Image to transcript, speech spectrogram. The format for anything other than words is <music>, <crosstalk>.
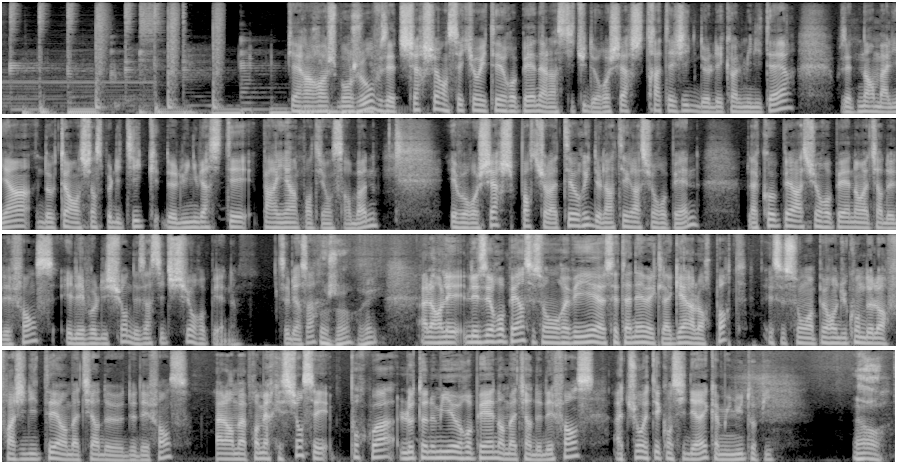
Pierre Arroche, bonjour. Vous êtes chercheur en sécurité européenne à l'Institut de recherche stratégique de l'école militaire. Vous êtes normalien, docteur en sciences politiques de l'Université Paris 1 Panthéon-Sorbonne. Et vos recherches portent sur la théorie de l'intégration européenne, la coopération européenne en matière de défense et l'évolution des institutions européennes. C'est bien ça Bonjour, oui. Alors les, les, Européens se sont réveillés euh, cette année avec la guerre à leur porte et se sont un peu rendus compte de leur fragilité en matière de, de défense. Alors ma première question c'est pourquoi l'autonomie européenne en matière de défense a toujours été considérée comme une utopie? Alors,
